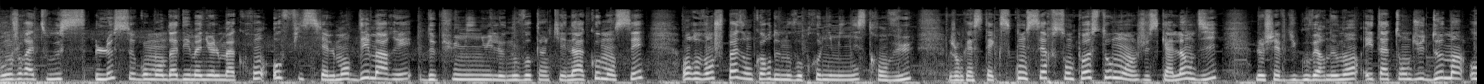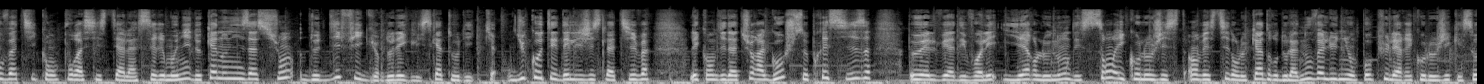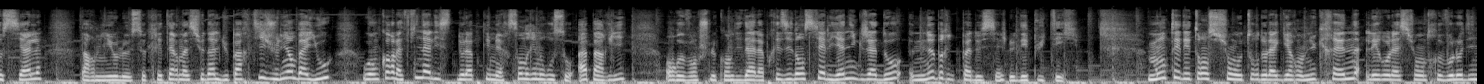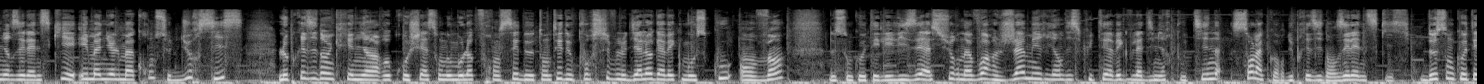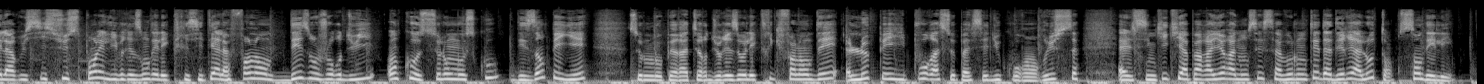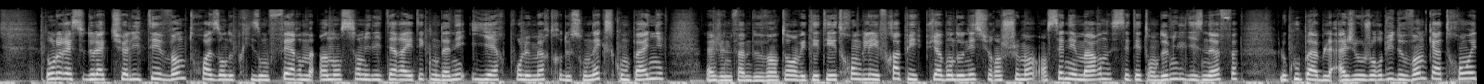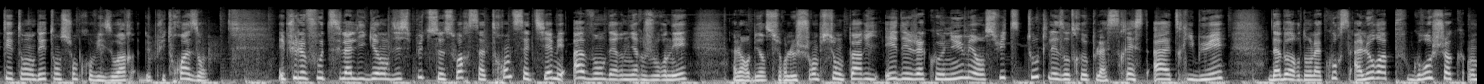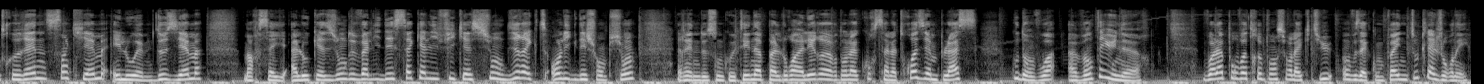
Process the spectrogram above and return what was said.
Bonjour à tous. Le second mandat d'Emmanuel Macron officiellement démarré. Depuis minuit, le nouveau quinquennat a commencé. En revanche, pas encore de nouveau Premier ministre en vue. Jean Castex conserve son poste au moins jusqu'à lundi. Le chef du gouvernement est attendu demain au Vatican pour assister à la cérémonie de canonisation de dix figures de l'Église catholique. Du côté des législatives, les candidatures à gauche se précisent. ELV a dévoilé hier le nom des 100 écologistes investis dans le cadre de la nouvelle Union populaire écologique et sociale. Parmi eux, le secrétaire national du parti, Julien Bayou, ou encore la finaliste de la primaire, Sandrine Rousseau, à Paris. En revanche, le candidat à la présidentielle, Yannick Jadot, ne brigue pas de siège de député. Montée des tensions autour de la guerre en Ukraine, les relations entre Volodymyr Zelensky et Emmanuel Macron se durcissent. Le président ukrainien a reproché à son homologue français de tenter de poursuivre le dialogue avec Moscou en vain. De son côté, l'Elysée assure n'avoir jamais rien discuté avec Vladimir Poutine sans l'accord du président Zelensky. De son côté, la Russie suspend les livraisons d'électricité à la Finlande dès aujourd'hui, en cause, selon Moscou, des impayés. Selon l'opérateur du réseau électrique finlandais, le pays pourra se passer du courant russe. Helsinki a par ailleurs annoncé sa volonté d'adhérer à l'OTAN sans délai. Dans le reste de l'actualité, 23 ans de prison ferme. Un ancien militaire a été condamné hier pour le meurtre de son ex-compagne. La jeune femme de 20 ans avait été étranglée et frappée, puis abandonnée sur un chemin en Seine-et-Marne. C'était en 2019. Le coupable, âgé aujourd'hui de 24 ans, était en détention provisoire depuis 3 ans. Et puis le foot, la Ligue 1 dispute ce soir sa 37e et avant-dernière journée. Alors bien sûr, le champion Paris est déjà connu, mais ensuite toutes les autres places restent à attribuer. D'abord dans la course à l'Europe, gros choc entre Rennes 5e et l'OM 2e. Marseille a l'occasion de valider sa qualification directe en Ligue des Champions. Rennes de son côté n'a pas le droit à l'erreur dans la course à la troisième place. Coup d'envoi à 21h. Voilà pour votre point sur l'actu, on vous accompagne toute la journée.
